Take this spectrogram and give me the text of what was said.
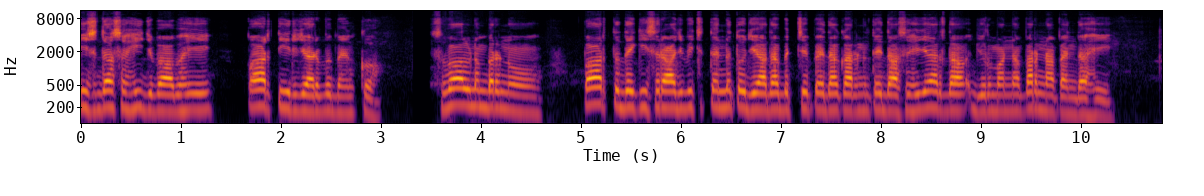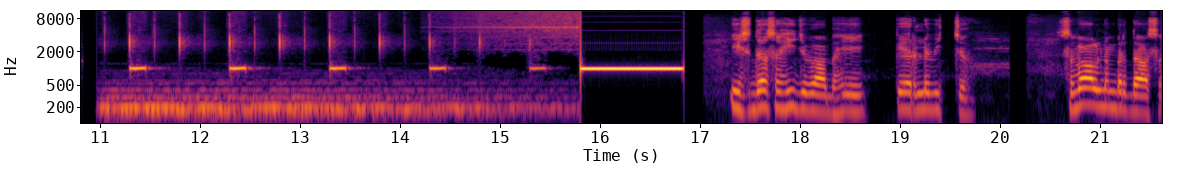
ਇਸ ਦਾ ਸਹੀ ਜਵਾਬ ਹੈ ਭਾਰਤੀ ਰਿਜ਼ਰਵ ਬੈਂਕ। ਸਵਾਲ ਨੰਬਰ 9 ਭਾਰਤ ਦੇ ਕਿਸ ਰਾਜ ਵਿੱਚ ਤਿੰਨ ਤੋਂ ਜ਼ਿਆਦਾ ਬੱਚੇ ਪੈਦਾ ਕਰਨ ਤੇ 10000 ਦਾ ਜੁਰਮਾਨਾ ਭਰਨਾ ਪੈਂਦਾ ਹੈ? ਇਸ ਦਾ ਸਹੀ ਜਵਾਬ ਹੈ ਕੇਰਲ ਵਿੱਚ। ਸਵਾਲ ਨੰਬਰ 10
